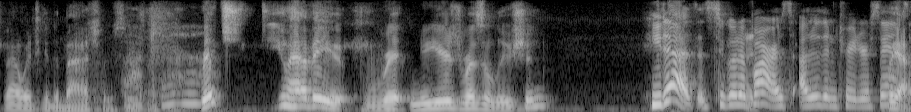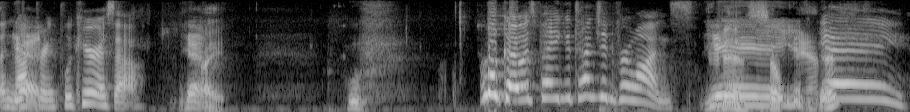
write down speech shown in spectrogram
Cannot wait to get to the Bachelor season. Fuck yeah. Rich, do you have a ri- New Year's resolution? He does. It's to go to bars other than Trader Sam's yeah. and not Yeah. drink blue curacao. Yeah. Right. Oof. Look, I was paying attention for once. It is. Yay. Yeah. Anna, Yay!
